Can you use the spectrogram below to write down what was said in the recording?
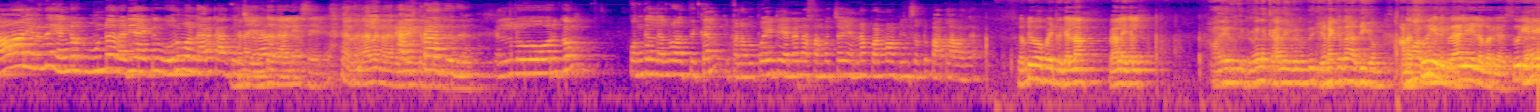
காலையிலேருந்து எங்களுக்கு முன்னே ரெடி ஆகிட்டு ஒரு மணி நேரம் காக்க எந்த வேலையும் செய்யல அதனால நான் ரெடி கரெக்டாக இருந்தது. எல்லோருக்கும் பொங்கல் நல்வாழ்த்துக்கள். இப்போ நம்ம போயிட்டு என்னென்ன சமைச்சோம் என்ன பண்ணோம் அப்படின்னு சொல்லிட்டு பார்க்கலாம் வாங்க. எப்படிவா போயிட்டு இருக்கு எல்லாம்? வேலைகள்? ஆயிரத்துக்கு வேலை காலையில இருந்து எனக்கு தான் அதிகம். ஆனா சூரியனுக்கு வேலையே இல்லை பாருங்க. சூரியனே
